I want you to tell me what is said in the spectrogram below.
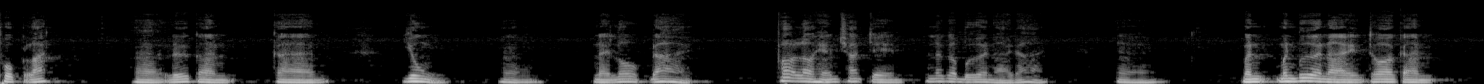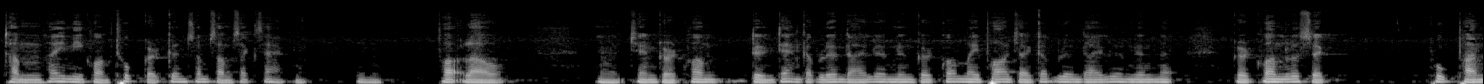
ผูกลัดหรือการการยุ่งในโลกได้ เพราะเราเห็นชัดเจนแล้วก็เบื่อหน่ายได้มันมันเบื่อหน่ายต่อการทำให้มีความทุกข์เกิดขึ้นซ้ำๆแทรกๆเพราะเราเช่นเกิดความตื่นเต้นกับเรื่องใดเรื่องหนึ่ง เกิดความไม่พอใจกับเรื่องใดเรื่องหนึ่งนะเกิดความรู้สึกผูกพัน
